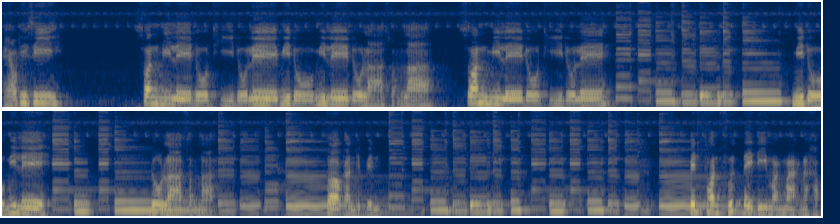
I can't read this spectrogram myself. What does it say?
แถวที่สี่ซ่อนมีเลโดทีโดเล มีโดมีเลโดลาส่วนลาซ่อนมีเลโดทีโดเล มีโดมีเล โดลาส่วนลา ต่อกันจะเป็น เป็นท่อนฝึกได้ดีมาก ๆ นะครับ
